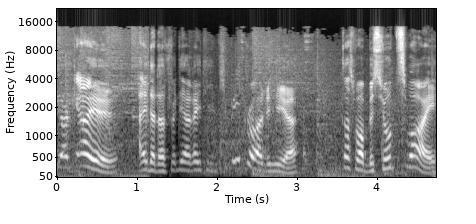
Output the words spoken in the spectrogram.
Ja, geil. Alter, das wird ja richtig ein Speedrun hier. Das war Mission 2.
